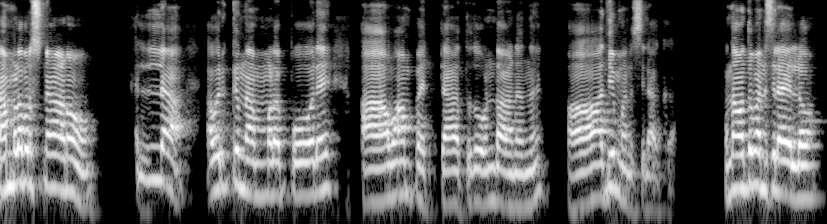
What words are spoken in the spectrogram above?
നമ്മളെ പ്രശ്നമാണോ? അല്ല. അവർക്ക് നമ്മളെ പോലെ ആവാൻ പറ്റാത്തത് കൊണ്ടാണെന്ന് ആദ്യം മനസ്സിലാക്കുക. ഒന്നാമത് മനസ്സിലായല്ലോ?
